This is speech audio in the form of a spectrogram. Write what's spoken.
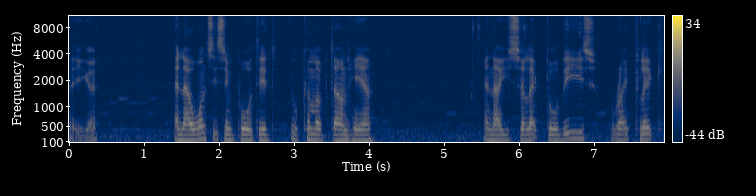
There you go. And now once it's imported it will come up down here. And now you select all these right click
